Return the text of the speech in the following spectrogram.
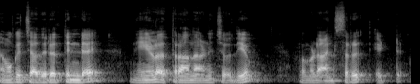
നമുക്ക് ചതുരത്തിന്റെ നീളം എത്ര എന്നാണ് ചോദ്യം. അപ്പോൾ നമ്മുടെ ആൻസർ എട്ട്.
